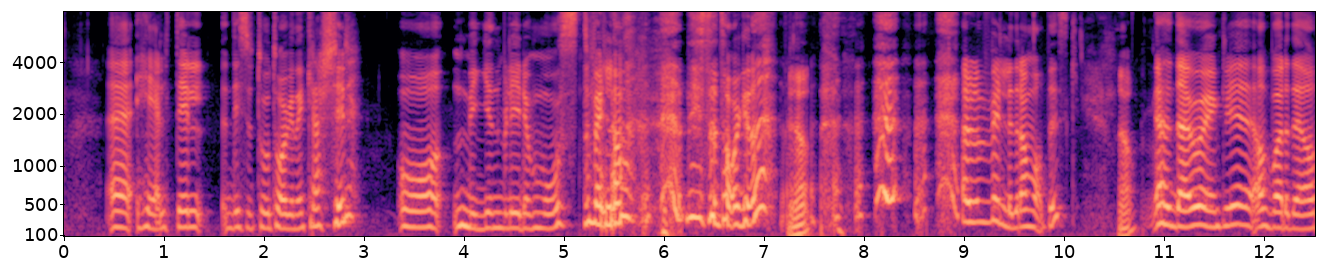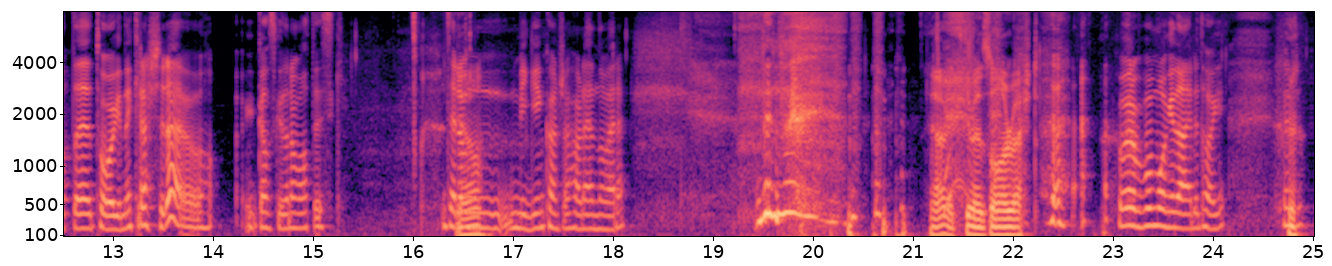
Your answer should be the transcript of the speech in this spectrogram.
eh, helt til disse to togene krasjer, og myggen blir most mellom disse togene. Ja. Det er veldig dramatisk. Ja. Ja, Det er jo egentlig at bare det at eh, togene krasjer, er jo ganske dramatisk. Selv om myggen kanskje har det enda verre. Jeg vet ikke hvem som har det verst. Kommer an på hvor mange det er i toget.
